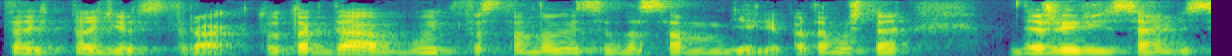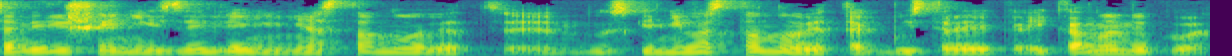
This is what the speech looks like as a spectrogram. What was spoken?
пойдет страх, то тогда будет восстановиться на самом деле. Потому что даже сами, решения и заявления не остановят, э, ну, не восстановят так быстро экономику,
